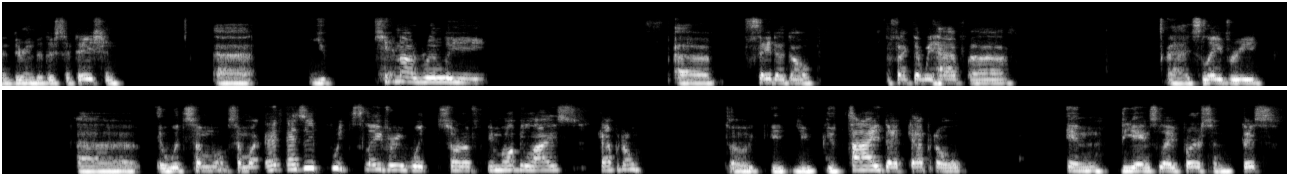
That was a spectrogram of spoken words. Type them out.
uh, during the dissertation. Uh, you cannot really uh, say that oh, the fact that we have uh, uh, slavery. It would some, somewhat, as if with slavery would sort of immobilize capital. So you, you, tie that capital in the enslaved person. This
